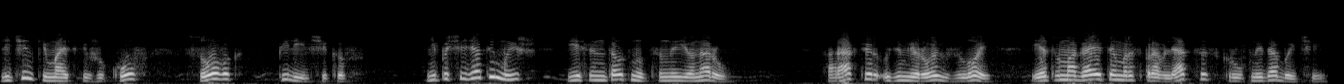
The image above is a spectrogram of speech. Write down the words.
личинки майских жуков, совок, пилильщиков — не пощадят и мышь, если натолкнуться на ее нору. Характер у землероек злой, и это помогает им расправляться с крупной добычей.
